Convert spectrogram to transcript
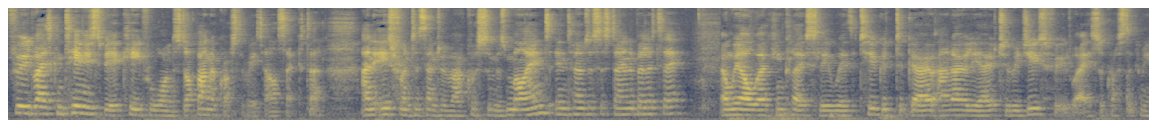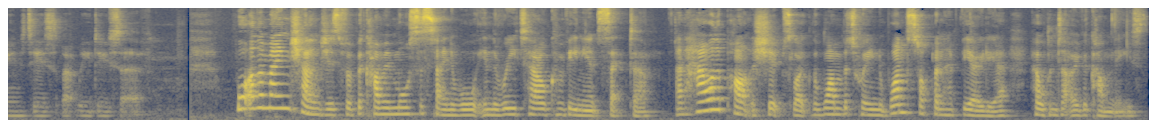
Food waste continues to be a key for One Stop and across the retail sector, and it is front and centre of our customers' minds in terms of sustainability. And we are working closely with Too Good To Go and Olio to reduce food waste across the communities that we do serve. What are the main challenges for becoming more sustainable in the retail convenience sector, and how are the partnerships like the one between One Stop and Veolia helping to overcome these?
